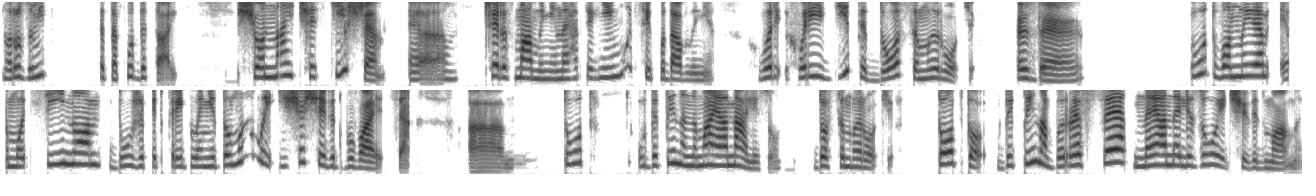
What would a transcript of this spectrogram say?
розуміти таку деталь, що найчастіше е, через мамині негативні емоції подавлені хворі, хворіють діти до 7 років. Тут вони емоційно дуже підкріплені до мами, і що ще відбувається? А, тут у дитини немає аналізу до 7 років. Тобто дитина бере все, не аналізуючи від мами.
